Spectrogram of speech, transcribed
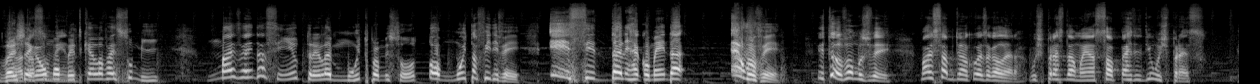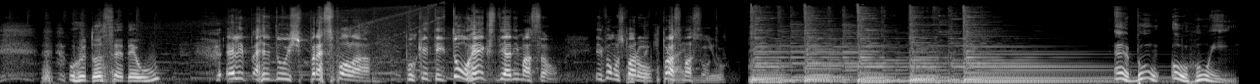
Vai Ela tá chegar um sumindo. momento que ela vai sumir. Mas ainda assim, o trailer é muito promissor, tô muito afim de ver. E se Dani recomenda, eu vou ver. Então, vamos ver. Mas sabe de uma coisa, galera? O Expresso da Manhã só perde de um Expresso. O do CDU. Ele perde do Expresso Polar, porque tem Tom Hanks de animação. E vamos para Puta o próximo pariu. assunto. É bom ou ruim?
